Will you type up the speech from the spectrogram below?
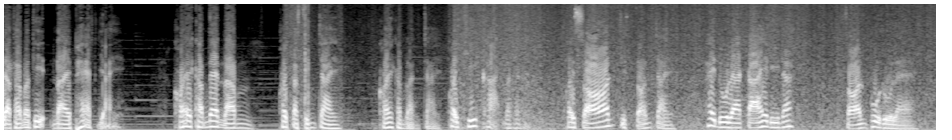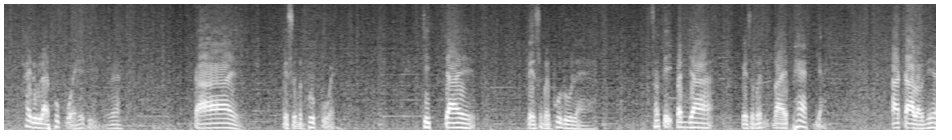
จะทำหน้าที่นายแพทย์ใหญ่ คอยให้คำแนะนำคอยตัดสินใจ คอยให้กำลังใจ คอยชี้ขาดนะครับคอยสอนจิตสอนใจ ให้ดูแลกายให้ดีนะ สอนผู้ดูแล ให้ดูแลผู้ป่วยให้ดีนะกายเป็นเสมือนผู้ป่วย จิตใจเป็นเสมือนผู้ดูแล สติปัญญาเป็นเสมือนนายแพทย์ใหญ่ อาการเหล่านี้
